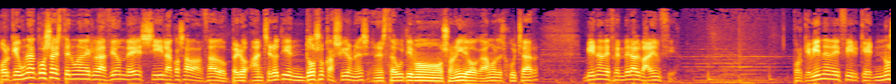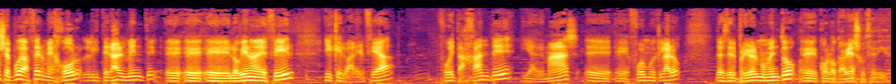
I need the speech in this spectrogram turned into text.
Porque una cosa es tener una declaración de sí, la cosa ha avanzado. Pero Ancelotti en dos ocasiones, en este último sonido que acabamos de escuchar, viene a defender al Valencia porque viene a decir que no se puede hacer mejor, literalmente, eh, eh, eh, lo viene a decir, y que el Valencia fue tajante y además eh, fue muy claro desde el primer momento con lo que había sucedido.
